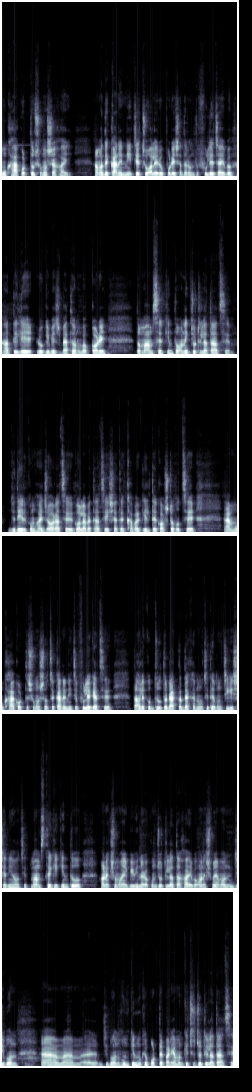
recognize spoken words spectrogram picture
মুখ হা করতেও সমস্যা হয়। আমাদের কানের নিচে চোয়ালের উপরে সাধারণত ফুলে যায় এবং হাত দিলে রোগী বেশ ব্যথা অনুভব করে। তো মামসের কিন্তু অনেক জটিলতা আছে। যদি এরকম হয় জ্বর আছে, গলা ব্যথা আছে, এর সাথে খাবার গিলতে কষ্ট হচ্ছে, মুখ হা করতে সমস্যা হচ্ছে, কানের নিচে ফুলে গেছে, তাহলে খুব দ্রুত ডাক্তার দেখানো উচিত এবং চিকিৎসা নেওয়া উচিত। মামস থেকে কিন্তু অনেক সময় বিভিন্ন রকম জটিলতা হয় এবং অনেক সময় এমন জীবন জীবন হুমকির মুখে পড়তে পারে। এমন কিছু জটিলতা আছে।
